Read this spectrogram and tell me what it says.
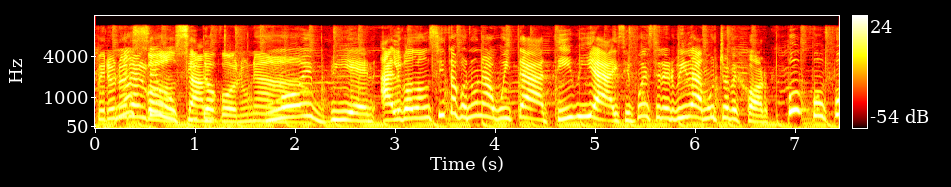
Pero no no era algodoncito con una- Muy bien. Algodoncito con una agüita tibia y si puede ser hervida, mucho mejor. Pu, pu, pu,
